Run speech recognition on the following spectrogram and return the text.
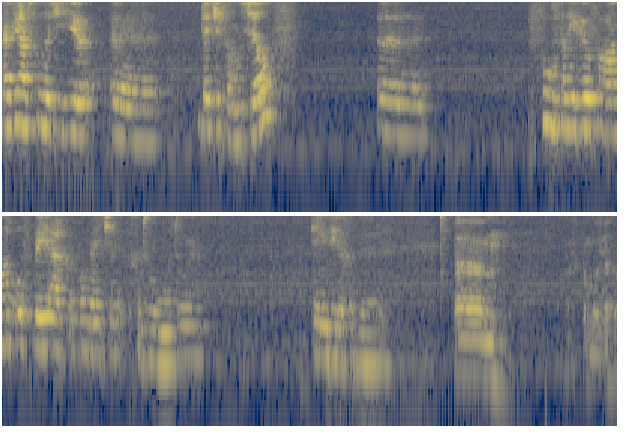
heb je nou het gevoel dat je je, eh, dat je vanzelf eh, voelde van ik wil veranderen of ben je eigenlijk ook wel een beetje gedwongen door dingen die er gebeurden? Ehm, dat vind ik een moeilijke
